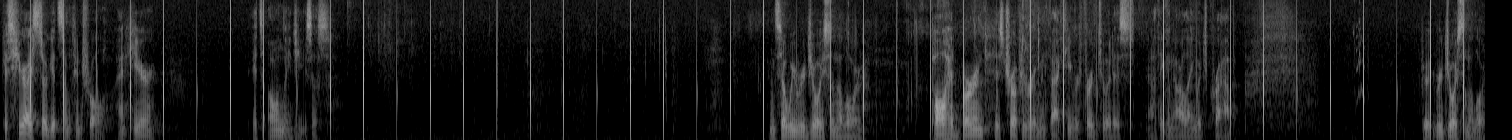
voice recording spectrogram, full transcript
Because here I still get some control, and here it's only Jesus. And so we rejoice in the Lord. Paul had burned his trophy room. In fact, he referred to it as, I think in our language, crap. Rejoice in the Lord.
